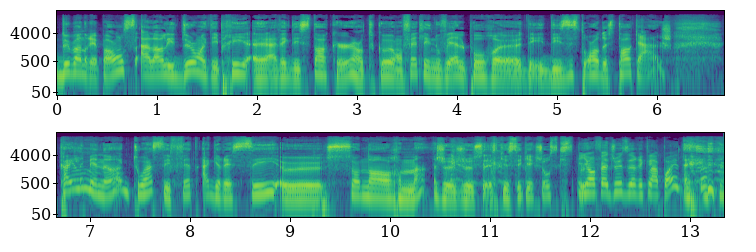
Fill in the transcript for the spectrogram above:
Deux bonnes réponses. Alors, les deux ont été pris euh, avec des stalkers. En tout cas, on fait les nouvelles pour euh, des, des histoires de stalkage. Kylie Minogue, toi, s'est fait agresser euh, sonorement. Je, je, Est-ce que c'est quelque chose qui se peut? Ils ont fait jouer d'Éric Lapointe, c'est ça?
